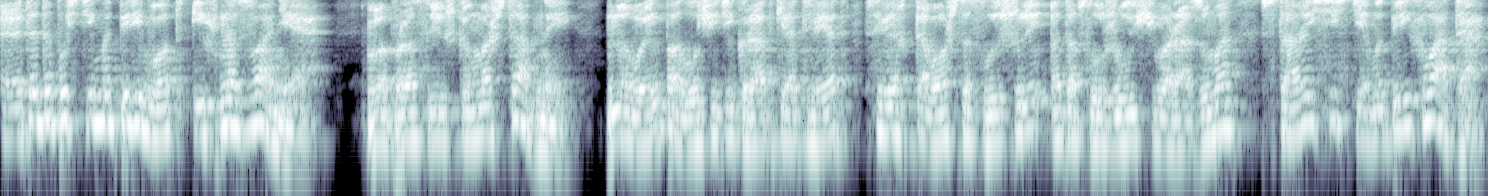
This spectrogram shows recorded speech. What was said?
Это допустимый перевод их названия. Вопрос слишком масштабный, но вы получите краткий ответ сверх того, что слышали от обслуживающего разума старой системы перехвата.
